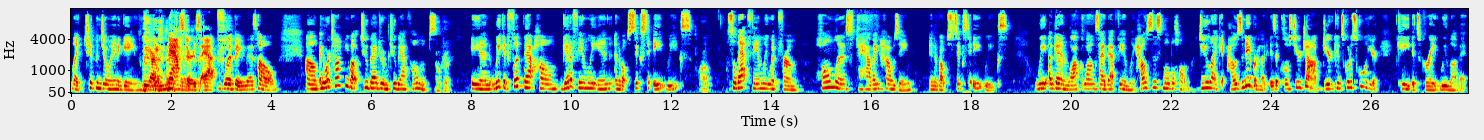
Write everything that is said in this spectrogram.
like chip and joanna gaines we are masters at flipping this home. Um, and we're talking about two bedroom two bath homes. Okay. And we could flip that home, get a family in in about six to eight weeks. Wow. So that family went from homeless to having housing in about six to eight weeks. We again walk alongside that family. How's this mobile home? Do you like it? How's the neighborhood? Is it close to your job? Do your kids go to school here? Kate, it's great. We love it.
